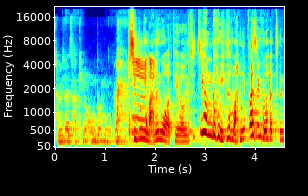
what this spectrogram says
저기 사이 4kg 엉덩이니까 지분이 많은 것 같아요. 찌찌 엉덩이에서 많이 빠진 것 같은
